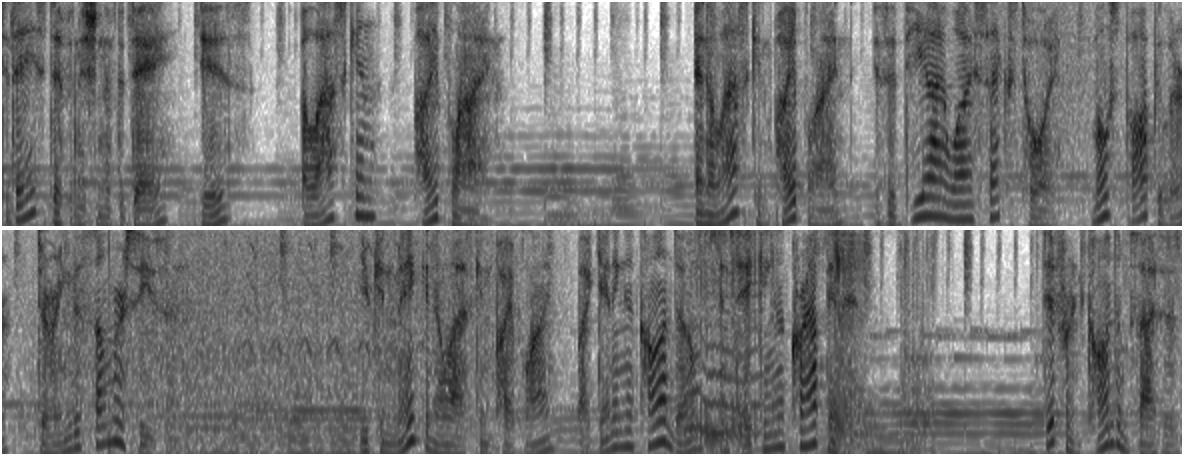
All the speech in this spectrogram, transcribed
Today's definition of the day is Alaskan pipeline. An Alaskan pipeline is a DIY sex toy most popular during the summer season. You can make an Alaskan pipeline by getting a condom and taking a crap in it. Different condom sizes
